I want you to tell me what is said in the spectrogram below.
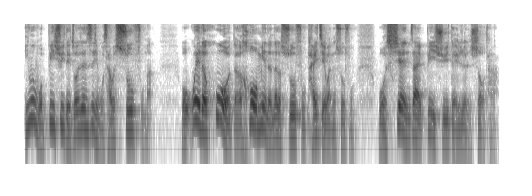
因为我必须得做这件事情，我才会舒服嘛。我为了获得后面的那个舒服，排解完的舒服，我现在必须得忍受它。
